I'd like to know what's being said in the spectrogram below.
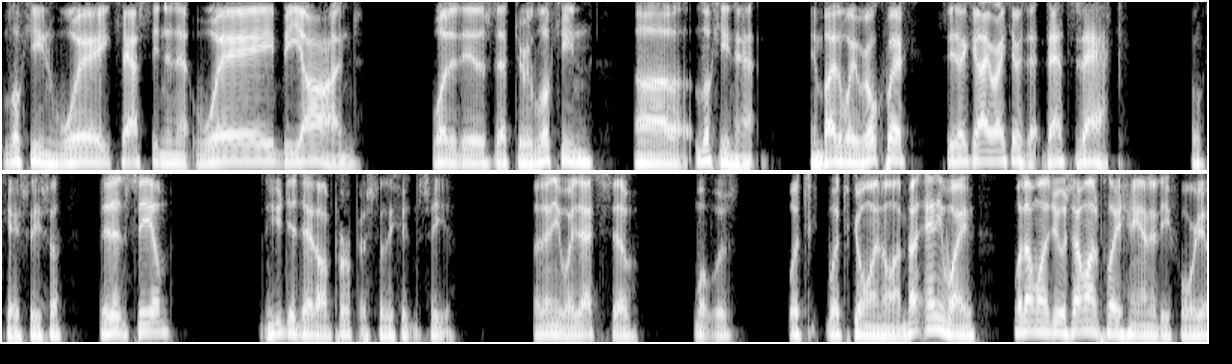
looking way, casting the net way beyond what it is that they're looking uh, looking at. And by the way, real quick, see that guy right there? That that's Zach. Okay, see, so they didn't see him. You did that on purpose so they couldn't see you. But anyway, that's uh, what was what's what's going on. But anyway, what I want to do is I want to play Hannity for you,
